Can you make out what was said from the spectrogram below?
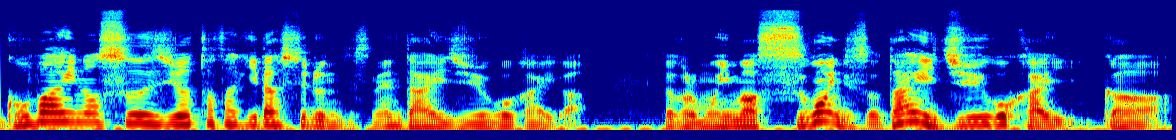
5倍の数字を叩き出してるんですね、第15回が。だからもう今すごいんですよ。第15回が、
